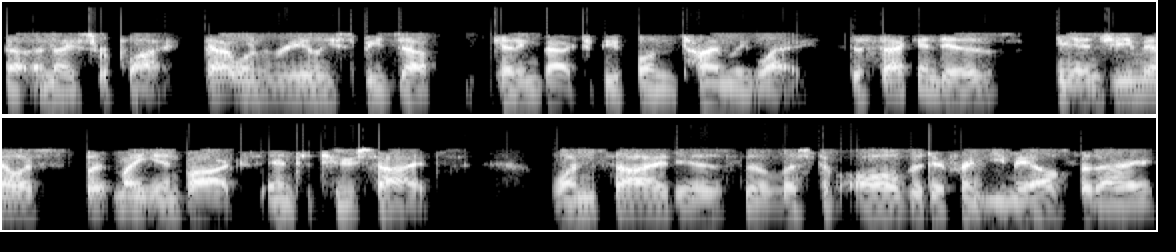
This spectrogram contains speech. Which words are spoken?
a nice reply. That one really speeds up getting back to people in a timely way. The second is in Gmail, I've split my inbox into two sides. One side is the list of all the different emails that I,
